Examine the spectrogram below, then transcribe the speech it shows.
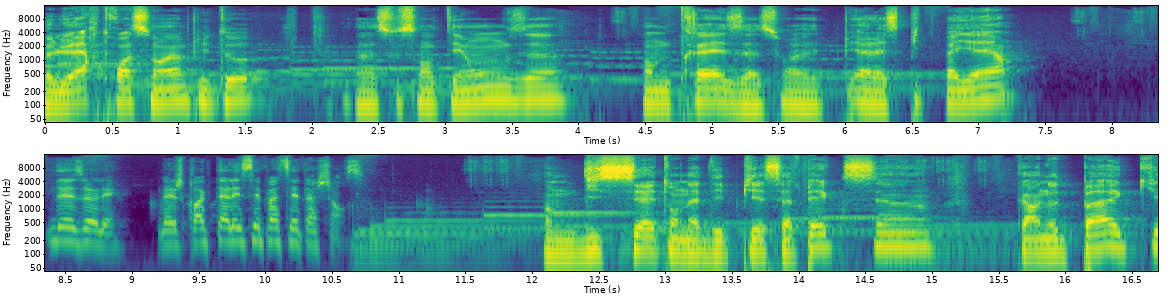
Euh, le R301 plutôt. Euh, 71. 73 sur la, à la Spitfire. Désolé, mais je crois que t'as laissé passer ta chance. En 17, on a des pièces Apex. Encore un autre pack.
